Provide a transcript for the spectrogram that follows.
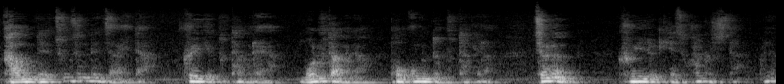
가운데 충성된 자가 있다. 그에게 부탁을 해라. 뭘 부탁하냐? 복음도 부탁해라. 저는 그 일을 계속 할 것이다. 그죠?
